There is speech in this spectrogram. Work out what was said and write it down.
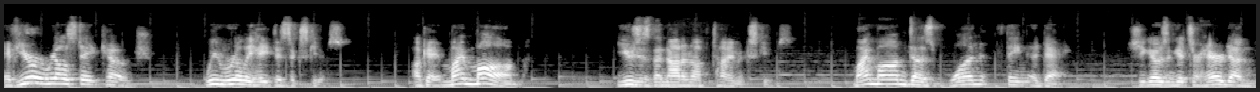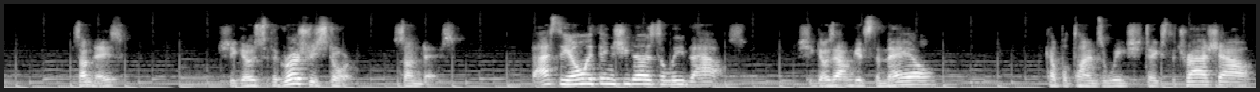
If you're a real estate coach we really hate this excuse. Okay, my mom uses the not enough time excuse. My mom does one thing a day. She goes and gets her hair done some days. She goes to the grocery store some days. That's the only thing she does to leave the house. She goes out and gets the mail. A couple times a week, she takes the trash out.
